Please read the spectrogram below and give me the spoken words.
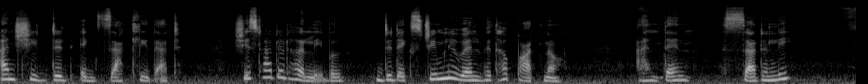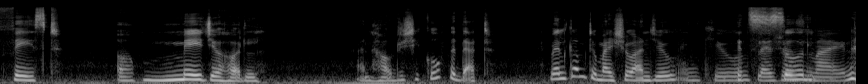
And she did exactly that. She started her label, did extremely well with her partner, and then suddenly faced a major hurdle. And how did she cope with that? Welcome to my show, Anju. Thank you. It's Pleasure's so mine.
